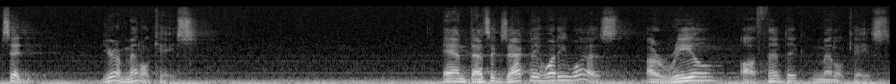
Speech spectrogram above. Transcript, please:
I said, You're a mental case. And that's exactly what he was a real, authentic mental case.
